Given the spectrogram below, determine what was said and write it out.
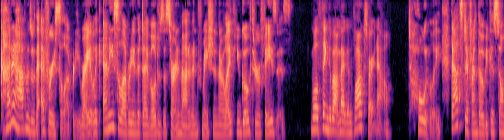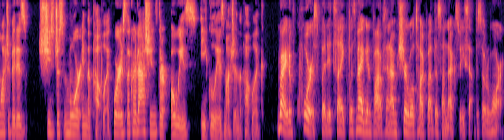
kind of happens with every celebrity, right? Like any celebrity that divulges a certain amount of information in their life, you go through phases. Well, think about Megan Fox right now. Totally. That's different though, because so much of it is she's just more in the public. Whereas the Kardashians, they're always equally as much in the public. Right, of course. But it's like with Megan Fox, and I'm sure we'll talk about this on next week's episode or more.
